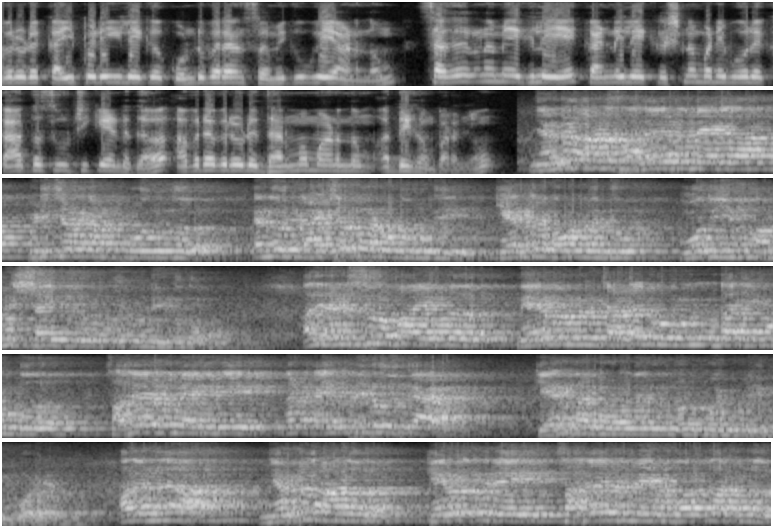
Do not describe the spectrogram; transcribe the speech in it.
അവരുടെ കൈപ്പിടിയിലേക്ക് കൊണ്ടുവരാൻ ശ്രമിക്കുകയാണെന്നും സഹകരണ മേഖലയെ കണ്ണിലെ കൃഷ്ണമണി പോലെ കാത്തുസൂക്ഷിക്കേണ്ടത് അവരവരുടെ ധർമ്മമാണെന്നും അദ്ദേഹം പറഞ്ഞു. ഞങ്ങളാണ് സഹകരണ മേഖല കേന്ദ്ര ഗവൺമെന്റും മോദിയും അമിത്ഷായും പോയിക്കൊണ്ടിരിക്കുന്നു. അതിനനുസൃതമായിട്ട് നിയമങ്ങളും ചട്ടങ്ങളും ഉണ്ടാക്കിക്കൊണ്ട് സഹകരണ മേഖലയെ ഞങ്ങളുടെ കൈപ്പിടിയിൽ ഒതുക്കാൻ കേന്ദ്ര ഗവൺമെന്റ് മുന്നോട്ട് പോയിക്കൊണ്ടിരിക്കുമ്പോൾ അതല്ല ഞങ്ങളാണ് കേരളത്തിലെ സഹകരണ മേഖല ഭർത്താക്കൾ.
